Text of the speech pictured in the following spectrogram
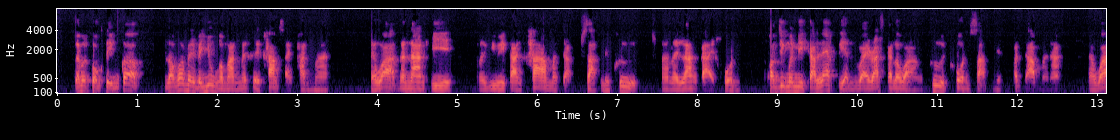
ๆ แล้วมันปกติมันก็เราก็ไม่ไปยุ่งกับมันไม่เคยข้ามสายพันธุ์มา แต่ว่านานๆทีมันมีการข้ามมาจากสัตว์หรือพืชมาในร่างกายคน ความจริงมันมีการแลกเปลี่ยนไวรัสกันระหว่างพืชคนสัตว์เนี่ยประจำะนะแต่ว่า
